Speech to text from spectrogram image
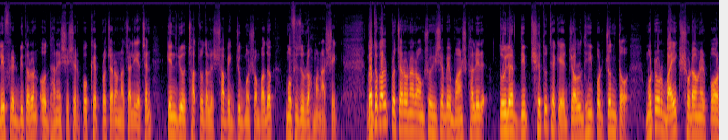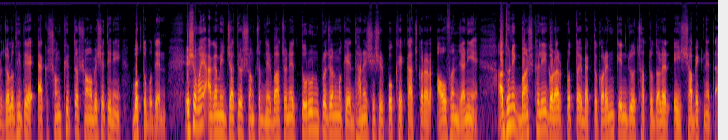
লিফলেট বিতরণ ও ধানের শীষের পক্ষে প্রচারণা চালিয়েছেন কেন্দ্রীয় ছাত্রদলের সাবেক যুগ্ম সম্পাদক মফিজুর রহমান আশিক। গতকাল প্রচারণার অংশ হিসেবে বাঁশখালীর তৈলার দ্বীপ সেতু থেকে জলধি পর্যন্ত মোটর বাইক শোডাউনের পর জলধিতে এক সংক্ষিপ্ত সমাবেশে তিনি বক্তব্য দেন। এ সময় আগামী জাতীয় সংসদ নির্বাচনে তরুণ প্রজন্মকে ধানের শিশির পক্ষে কাজ করার আহ্বান জানিয়ে আধুনিক বাঁশখালী গড়ার প্রত্যয় ব্যক্ত করেন কেন্দ্রীয় ছাত্র দলের এই সাবেক নেতা।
